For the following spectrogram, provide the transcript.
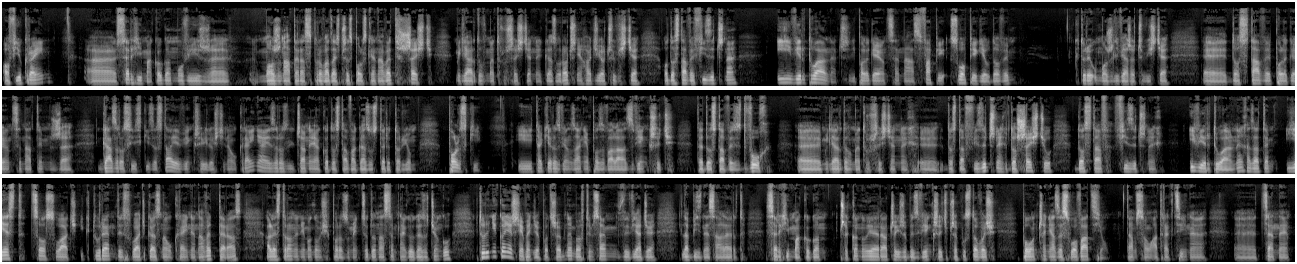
of Ukraine. Serhii Makogon mówi, że można teraz sprowadzać przez Polskę nawet 6 miliardów metrów sześciennych gazu rocznie. Chodzi oczywiście o dostawy fizyczne i wirtualne, czyli polegające na swapie, słopie giełdowym, który umożliwia rzeczywiście e, dostawy polegające na tym, że gaz rosyjski zostaje w większej ilości na Ukrainie, a jest rozliczany jako dostawa gazu z terytorium Polski. I takie rozwiązanie pozwala zwiększyć te dostawy z dwóch miliardów metrów sześciennych e, dostaw fizycznych do sześciu dostaw fizycznych i wirtualnych, a zatem jest co słać i którędy słać gaz na Ukrainę nawet teraz, ale strony nie mogą się porozumieć co do następnego gazociągu, który niekoniecznie będzie potrzebny, bo w tym samym wywiadzie dla Business Alert Serhii Makogon przekonuje raczej, żeby zwiększyć przepustowość połączenia ze Słowacją. Tam są atrakcyjne e, ceny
